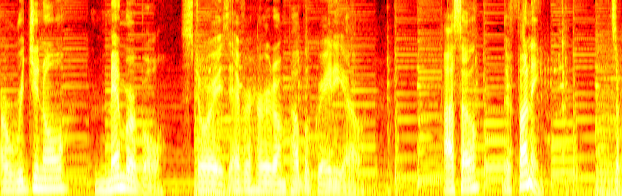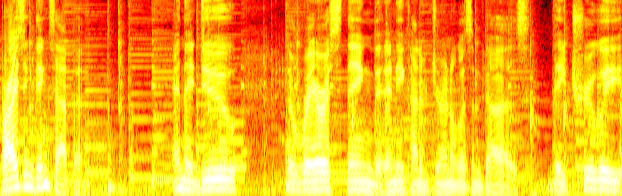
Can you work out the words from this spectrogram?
original, memorable stories ever heard on public radio. Also, they're funny. Surprising things happen. And they do the rarest thing that any kind of journalism does. They truly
